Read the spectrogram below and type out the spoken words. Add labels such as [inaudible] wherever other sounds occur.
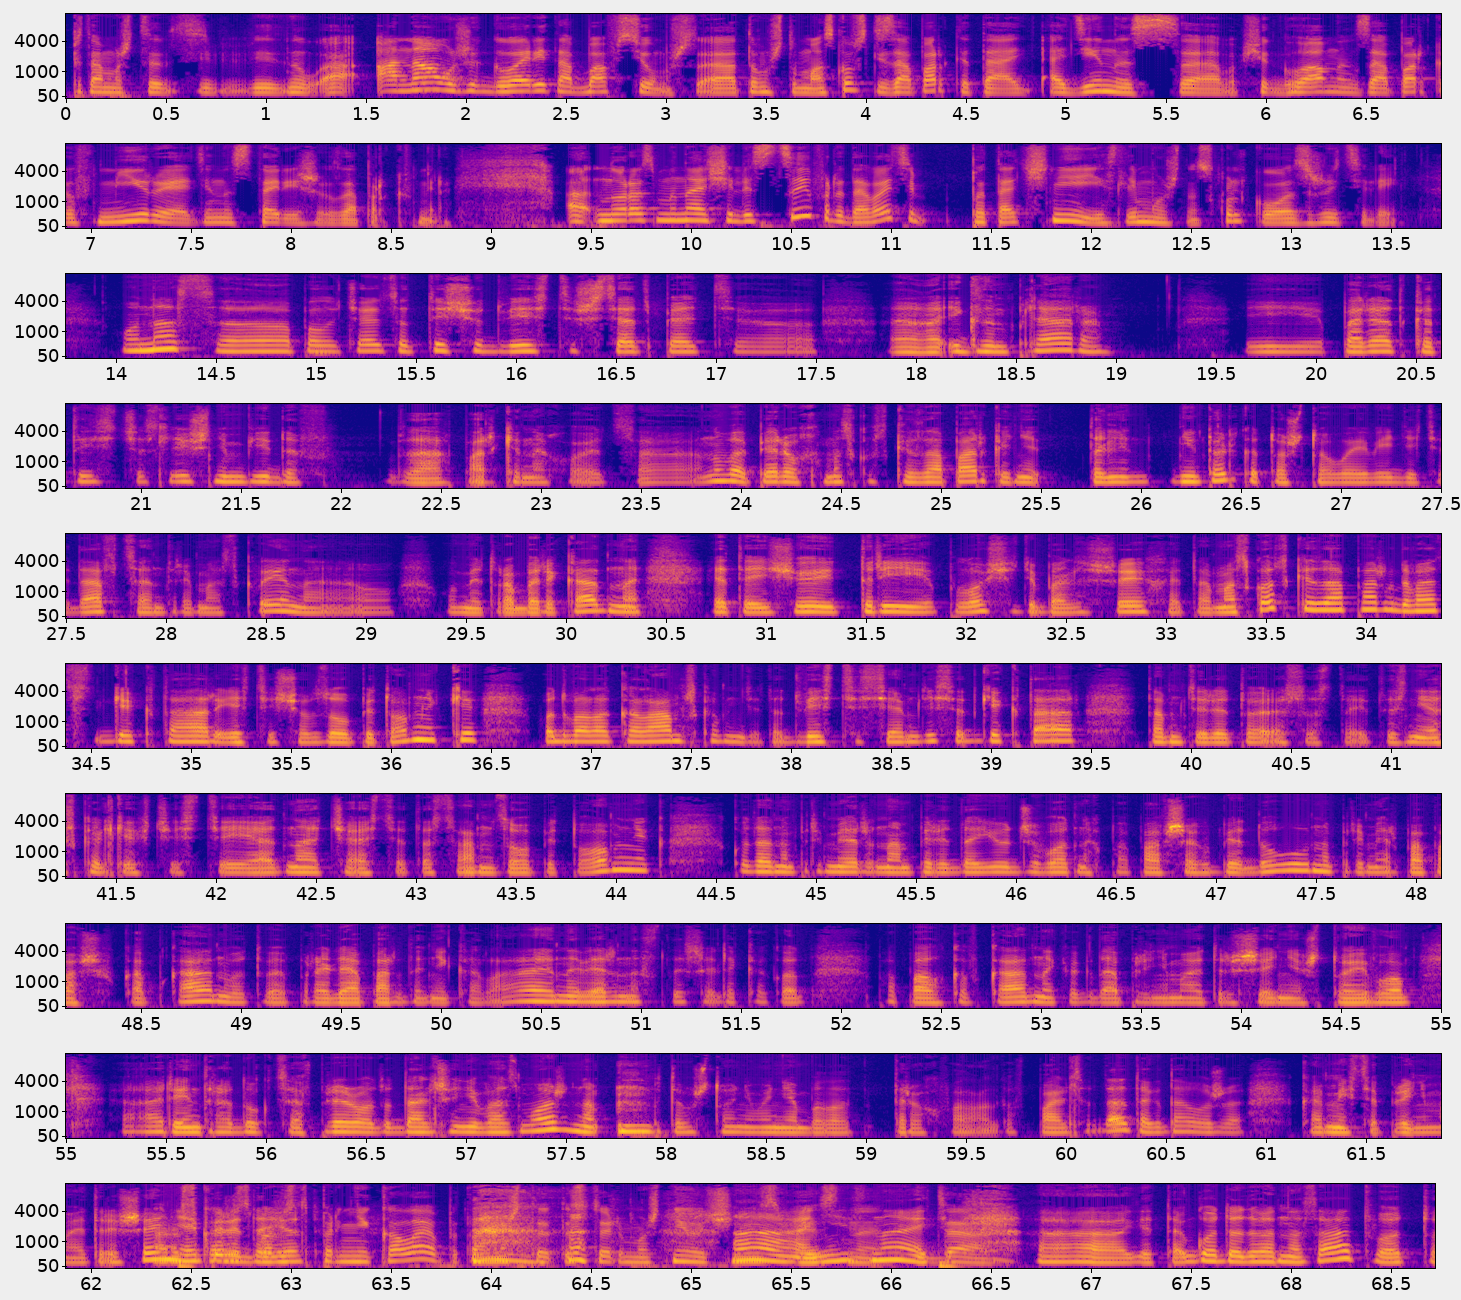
потому что ну, а, она уже говорит обо всем, о том, что Московский зоопарк — это один из а, вообще главных зоопарков мира и один из старейших зоопарков мира. Но раз мы начали с цифр, давайте поточнее, если можно. Сколько у вас жителей? У нас э, получается 1265 э, э, экземпляра и порядка тысячи с лишним видов в зоопарке находится. Ну, во-первых, московский зоопарк не не только то, что вы видите да, в центре Москвы, на, у метро Баррикадная, это еще и три площади больших. Это Московский зоопарк 20 гектар, есть еще в зоопитомнике под Волоколамском где-то 270 гектар. Там территория состоит из нескольких частей. Одна часть это сам зоопитомник, куда, например, нам передают животных, попавших в беду, например, попавших в капкан. Вот вы про леопарда Николая, наверное, слышали, как он попал в капкан, и когда принимают решение, что его реинтегрировать реинтродукция в природу дальше невозможно, [clears throat] потому что у него не было трех фалангов пальцев, да, тогда уже комиссия принимает решение а и передает. про Николая, потому что эта история, может, не очень известна. [laughs] А, не знаете. Да. А, где-то года два назад вот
